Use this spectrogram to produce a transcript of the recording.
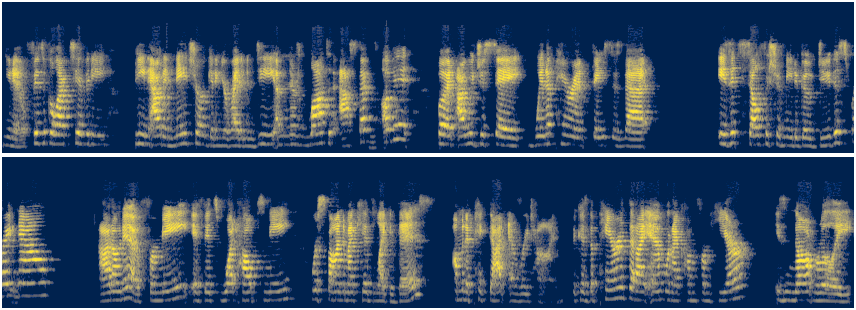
you know, physical activity, being out in nature, getting your vitamin D. I mean, there's lots of aspects of it. But I would just say when a parent faces that, is it selfish of me to go do this right now? I don't know. For me, if it's what helps me respond to my kids like this, I'm going to pick that every time because the parent that I am when I come from here is not really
